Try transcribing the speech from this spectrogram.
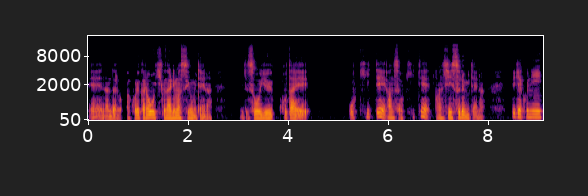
えー、なんだろう、あ、これから大きくなりますよ、みたいな、そういう答えを聞いて、アンサーを聞いて、安心するみたいな。で、逆に、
